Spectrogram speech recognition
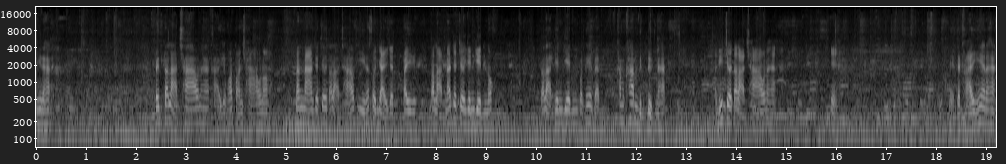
นี่นะฮะเป็นตลาดเช้านะฮะขายเฉพาะตอนเช้าเนาะนานๆจะเจอตลาดเช้าทีนะส่วนใหญ่จะไปตลาดนัดจะเจอเย็นๆเนาะตลาดเย็นๆประเภทแบบค่ำๆดึกๆนะฮะอันนี้เจอตลาดเช้านะฮะเนี่ยเนี่ยจะขายอย่างเงี้ยนะฮะ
